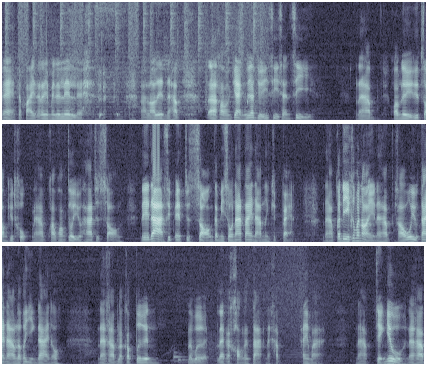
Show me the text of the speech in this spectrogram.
แหมจะไปแต่ยังไม่ได้เล่นเลยอะล้อเล่นนะครับความของแก่งเลือดอยู่ที่4 4 0 0นะครับ ความเร็วอยู่ที่ 2.6 นะครับ ความคล่องตัวอยู่ 5.2 เรดาร์ 11.2 แต่มีโซน่าใต้น้ำ1.8 นะครับ ก็ดีขึ้นมาหน่อยนะครับ เขาอยู่ใต้น้ำเราก็ยิงได้เนาะนะครับ แล้วก็ปืนระเบิดและก็ของต่างๆนะครับ ให้มานะครับ เจ๋งอยู่นะครับ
